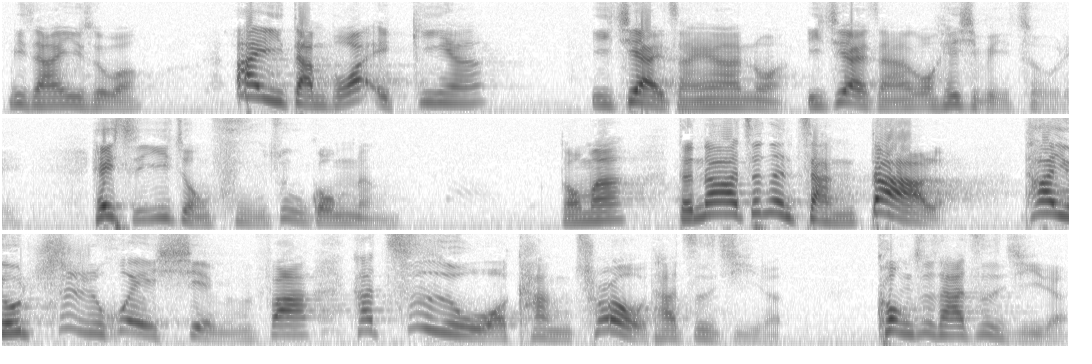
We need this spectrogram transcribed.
你知影意思不？爱，伊淡薄会惊，伊才会知影安怎，伊才会知影讲，迄是袂做的，迄是一种辅助功能，懂吗？等到他真正长大了，他由智慧显发，他自我 control 他自己了，控制他自己了，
